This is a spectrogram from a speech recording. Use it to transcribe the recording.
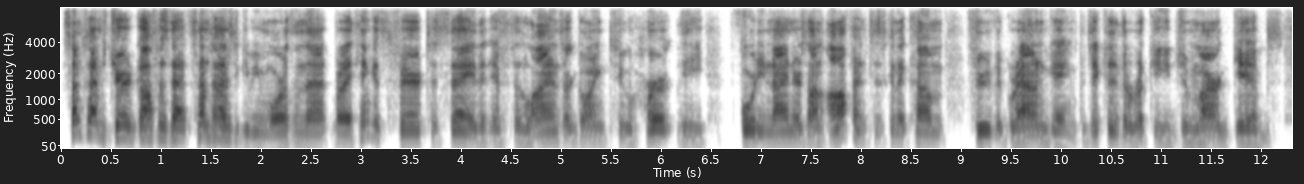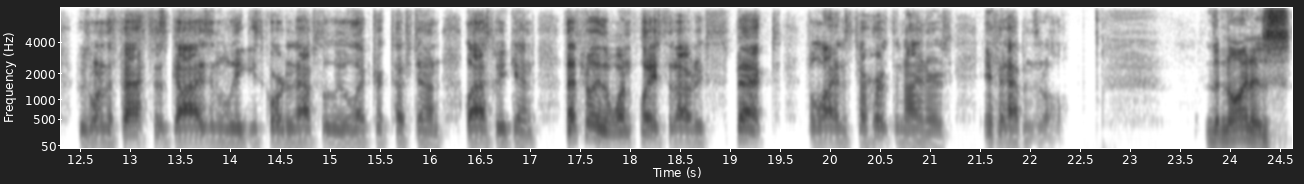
Sometimes Jared Goff is that. Sometimes he could be more than that. But I think it's fair to say that if the Lions are going to hurt the 49ers on offense is going to come through the ground game, particularly the rookie Jahmyr Gibbs, who's one of the fastest guys in the league. He scored an absolutely electric touchdown last weekend. That's really the one place that I would expect the Lions to hurt the Niners if it happens at all. The Niners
